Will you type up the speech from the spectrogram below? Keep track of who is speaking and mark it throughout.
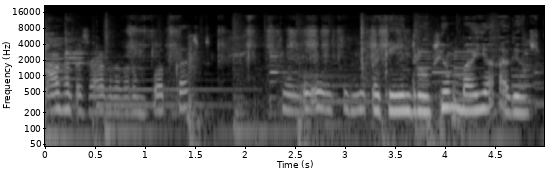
Speaker 1: vamos a empezar a grabar un podcast. Una pequeña introducción. Vaya, adiós.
